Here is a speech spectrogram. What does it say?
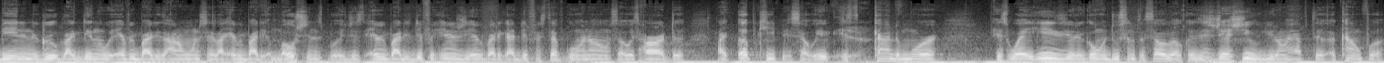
being in a group, like dealing with everybody's, I don't want to say like everybody emotions, but just everybody different energy. Everybody got different stuff going on, so it's hard to like upkeep it. So it, it's Yeah. kind of more it's way easier to go and do something solo because it's just you. You don't have to account for.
